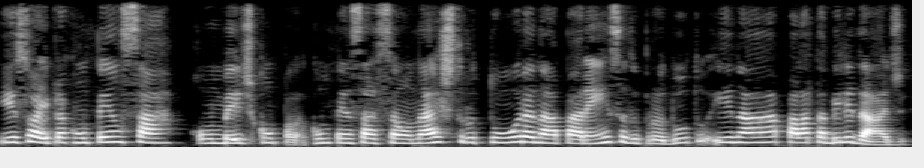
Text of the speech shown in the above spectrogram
Isso aí para compensar, como meio de compensação na estrutura, na aparência do produto e na palatabilidade,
